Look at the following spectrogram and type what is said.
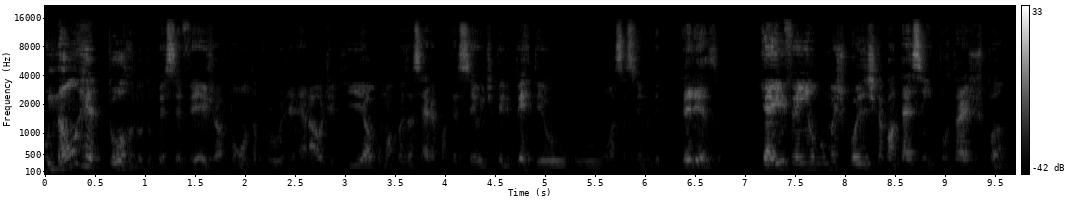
o não retorno do percevejo aponta para o general de que alguma coisa séria aconteceu e de que ele perdeu o assassino dele. Beleza. E aí vem algumas coisas que acontecem por trás dos panos.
